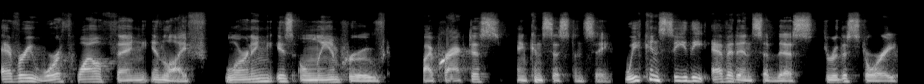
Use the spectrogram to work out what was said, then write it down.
every worthwhile thing in life, learning is only improved by practice and consistency. We can see the evidence of this through the story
